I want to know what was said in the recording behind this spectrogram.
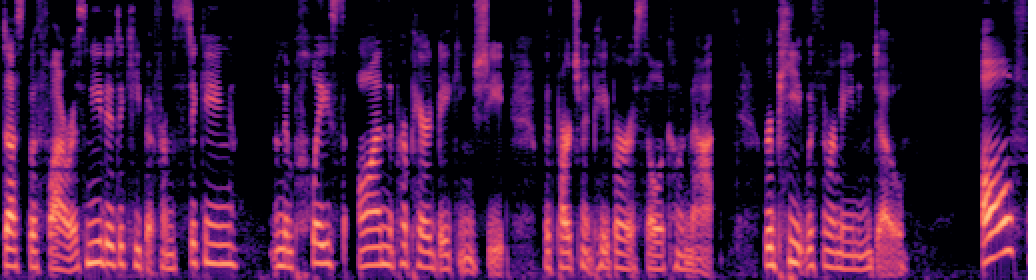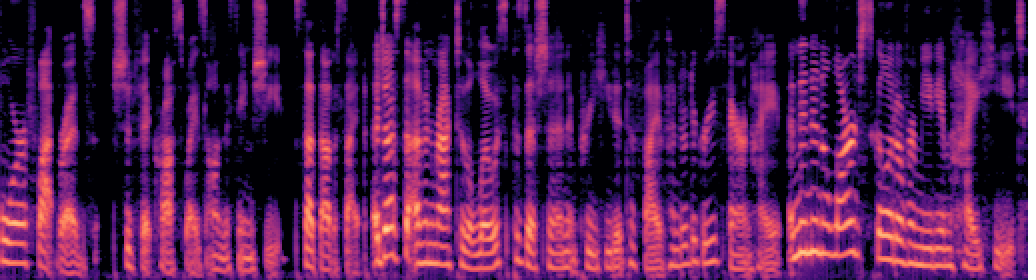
Dust with flour is needed to keep it from sticking, and then place on the prepared baking sheet with parchment paper or silicone mat. Repeat with the remaining dough. All four flatbreads should fit crosswise on the same sheet. Set that aside. Adjust the oven rack to the lowest position and preheat it to 500 degrees Fahrenheit. And then in a large skillet over medium high heat,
